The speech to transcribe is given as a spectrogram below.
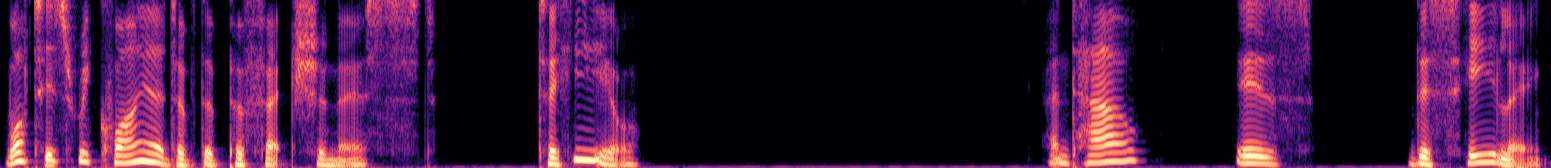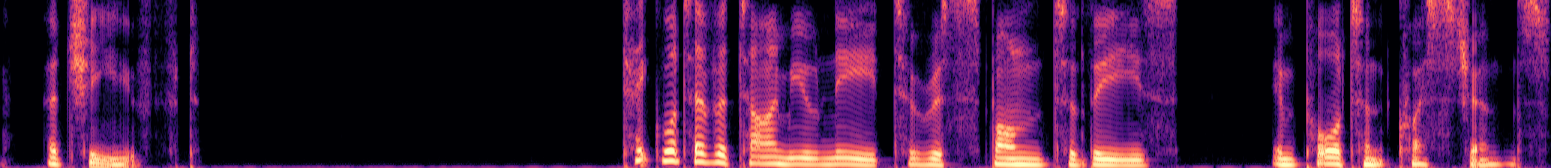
What is required of the perfectionist to heal? And how is this healing achieved? Take whatever time you need to respond to these important questions.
